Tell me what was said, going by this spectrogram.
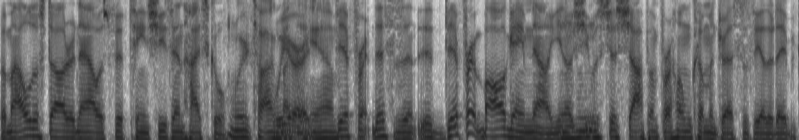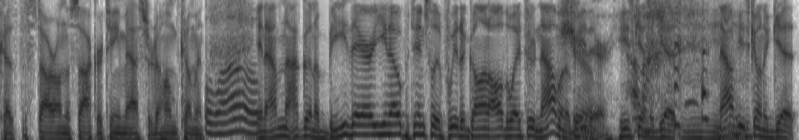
But my oldest daughter now is 15. She's in high school. We were talking we about are that, yeah. different. This is a, a different ball game now. You know, she Mm-hmm. was just shopping for homecoming dresses the other day because the star on the soccer team asked her to homecoming. Whoa. And I'm not going to be there. You know, potentially if we'd have gone all the way through, now I'm going to Sure. be there. He's going to get now he's going to get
